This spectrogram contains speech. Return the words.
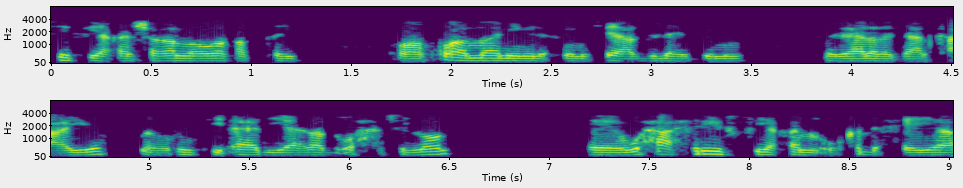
si fiican shaqo looga qabtay oo aan ku ammaanaya madaxweyne sheekh cabdullaahi beni magaalada gaalkacyo runtii aad iyo aad hadda u xasiloon waxaa xiriir fiican uu ka dhexeeya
